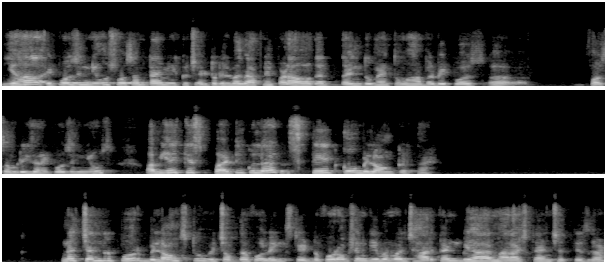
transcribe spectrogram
यह it was in news for some time ये कुछ एडिटोरियल वगैरह आपने पढ़ा हो अगर द हिंदू में तो वहाँ पर भी it was for some reason it was in news अब ये किस पर्टिकुलर स्टेट को बिलोंग करता है? ना Chandrapur belongs to which of the following state the four option given were Jharkhand Bihar Maharashtra and Chhattisgarh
